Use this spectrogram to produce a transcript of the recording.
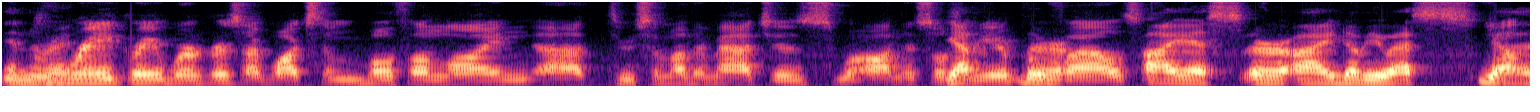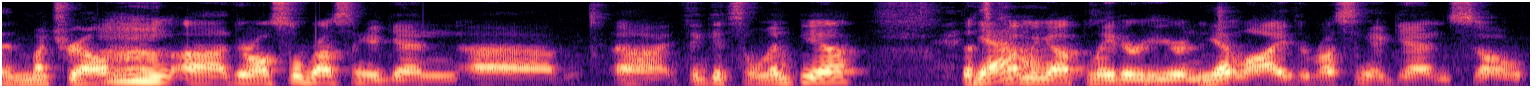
in the ring. Great, great workers. I've watched them both online uh, through some other matches on their social Yep, media profiles. IS or IWS in Montreal. uh, they're also wrestling again. Uh, uh, I think it's Olympia that's Yeah. coming up later here in Yep. July. They're wrestling again, so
